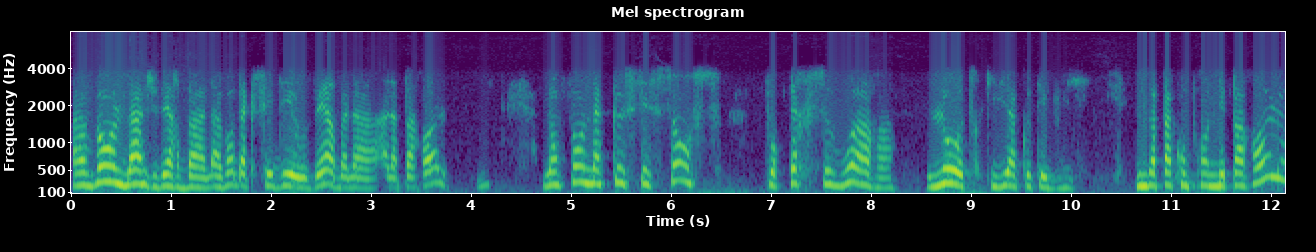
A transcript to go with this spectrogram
avant l'âge verbal, avant d'accéder au verbe, à la, à la parole, l'enfant n'a que ses sens pour percevoir l'autre qui vit à côté de lui. Il ne va pas comprendre les paroles,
